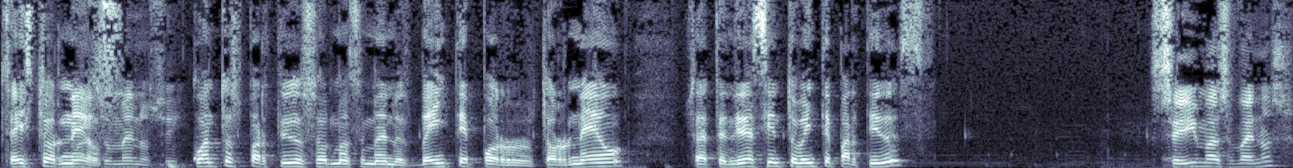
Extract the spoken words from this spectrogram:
Seis torneos. Más o menos, sí. ¿Cuántos partidos son más o menos? ¿20 por torneo? O sea, ¿tendría 120 partidos? Sí, más o menos.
